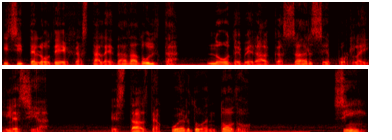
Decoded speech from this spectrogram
Y si te lo deja hasta la edad adulta, no deberá casarse por la iglesia. ¿Estás de acuerdo en todo? Sí,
